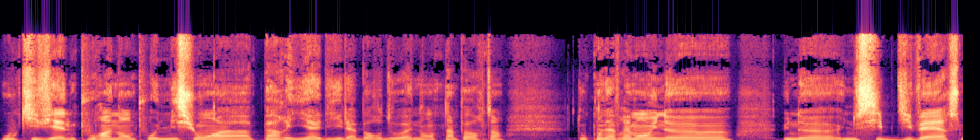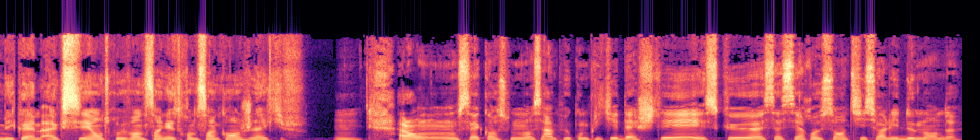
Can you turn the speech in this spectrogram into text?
ou qui viennent pour un an pour une mission à Paris, à Lille, à Bordeaux, à Nantes, n'importe. Donc on a vraiment une, euh, une, une, cible diverse, mais quand même axée entre 25 et 35 ans jeunes actifs. Hmm. Alors on sait qu'en ce moment c'est un peu compliqué d'acheter. Est-ce que ça s'est ressenti sur les demandes?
